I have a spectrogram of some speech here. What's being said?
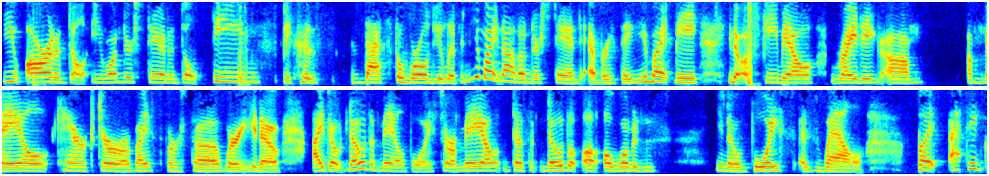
you are an adult. You understand adult themes because that's the world you live in. You might not understand everything. You might be, you know, a female writing um, a male character or vice versa, where, you know, I don't know the male voice or a male doesn't know the, a, a woman's, you know, voice as well. But I think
